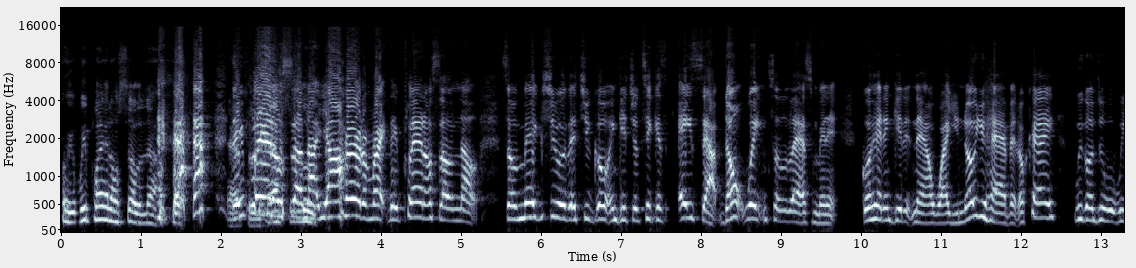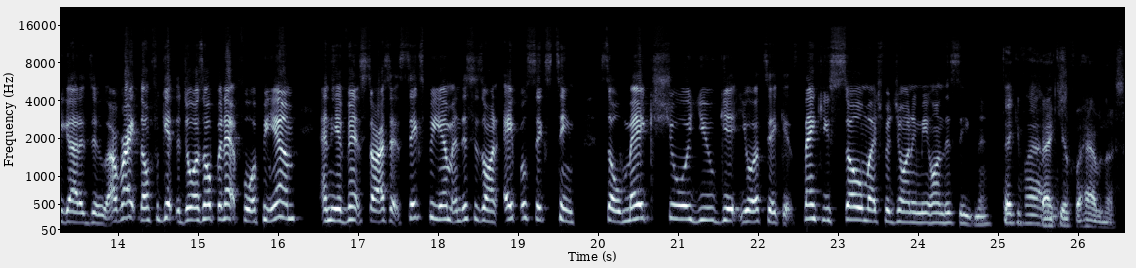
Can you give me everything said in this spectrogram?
Oh, we plan on selling out. they plan on selling out. Y'all heard them right. They plan on selling out. So make sure that you go and get your tickets ASAP. Don't wait until the last minute. Go ahead and get it now while you know you have it. Okay. We're going to do what we got to do. All right. Don't forget the doors open at 4 p.m. and the event starts at 6 p.m. And this is on April 16th. So make sure you get your tickets. Thank you so much for joining me on this evening. Thank you for having Thank us. you for having us.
